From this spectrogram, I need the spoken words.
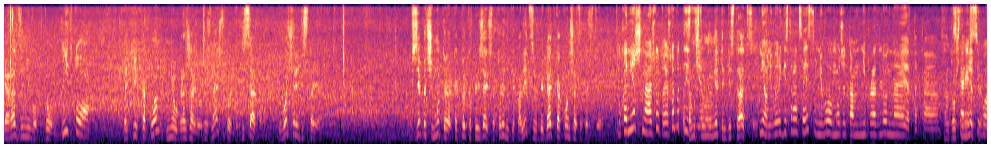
Я рад за него, кто он. Никто. Таких, как он, мне угрожали уже знаешь сколько? Десяток. И в очереди стоят. Все почему-то, как только приезжают сотрудники полиции, убегают, как он сейчас это сделал. Ну, конечно, а что, а что бы ты Потому что у сделал? него нет регистрации. Не, у него регистрация есть, у него, может, там непродленная этот, а, то, что скорее нет всего.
